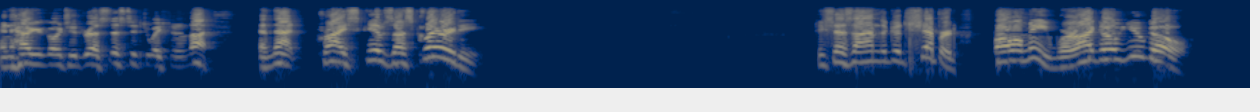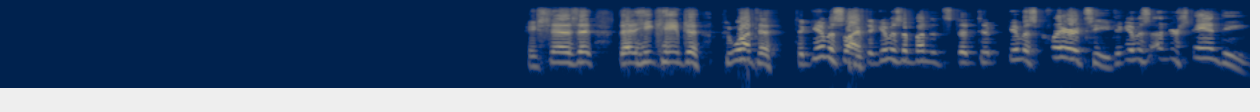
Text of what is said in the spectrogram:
and how you're going to address this situation or not. And that Christ gives us clarity. He says, I am the good shepherd. Follow me. Where I go, you go. He says that, that he came to, to what? To, to give us life, to give us abundance, to, to give us clarity, to give us understanding.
